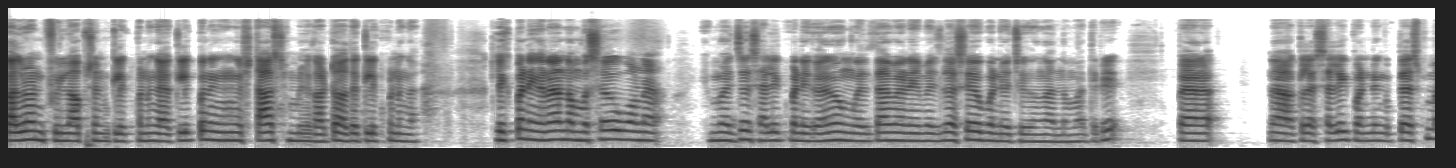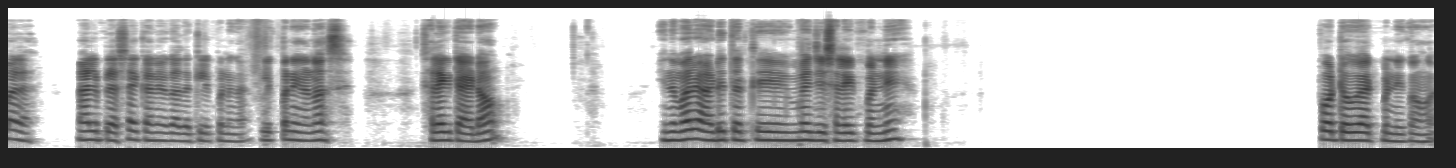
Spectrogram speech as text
colour and fill option click பண்ணுங்கள் கிளிக் பண்ணி ஸ்டார் சிம்பிள் காட்டும். அதை கிளிக் பண்ணுங்கள் கிளிக் பண்ணிங்கன்னா நம்ம சேவ் பண்ண இமேஜை செலக்ட் பண்ணிக்கோங்க. உங்களுக்கு தேவையான இமேஜில் சேவ் பண்ணி வச்சுக்கோங்க அந்த மாதிரி. இப்போ நான் அதில் செலக்ட் பண்ணுங்கள் ப்ளஸ் மேலே மேலே ப்ளஸ் ஐக்கான இருக்கு அதை கிளிக் பண்ணுங்கள் கிளிக் பண்ணிங்கன்னா செலக்ட் ஆகிடும் இந்த மாதிரி அடுத்தடுத்து இமேஜை செலக்ட் பண்ணி ஃபோட்டோவை ஆட் பண்ணிக்கோங்க.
